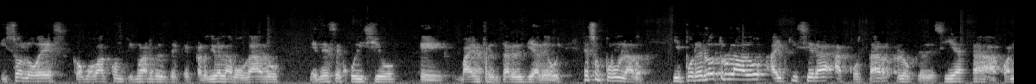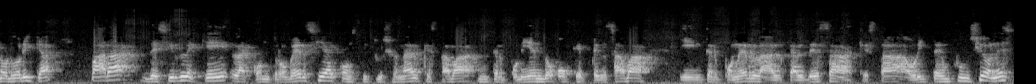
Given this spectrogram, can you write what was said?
y solo es como va a continuar desde que perdió el abogado en ese juicio que va a enfrentar el día de hoy. Eso por un lado. Y por el otro lado, ahí quisiera acotar lo que decía Juan Ordorica para decirle que la controversia constitucional que estaba interponiendo o que pensaba interponer la alcaldesa que está ahorita en funciones,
